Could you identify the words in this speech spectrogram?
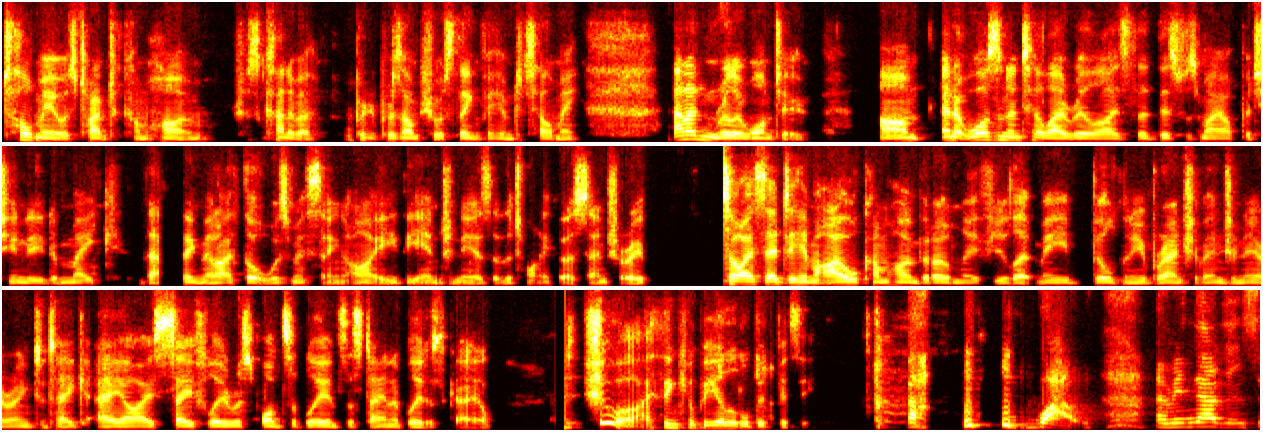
told me it was time to come home, which was kind of a pretty presumptuous thing for him to tell me. And I didn't really want to. Um, and it wasn't until I realized that this was my opportunity to make that thing that I thought was missing, i.e., the engineers of the 21st century. So I said to him, I will come home, but only if you let me build a new branch of engineering to take AI safely, responsibly, and sustainably to scale. Sure, I think you'll be a little bit busy. wow. I mean, that is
